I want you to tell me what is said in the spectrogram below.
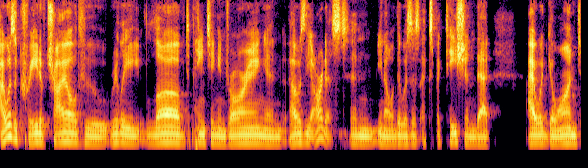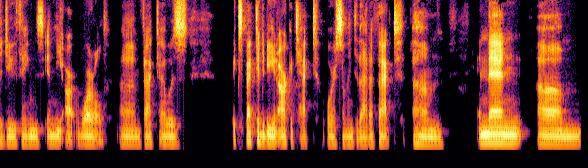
I was a creative child who really loved painting and drawing, and I was the artist. And you know, there was this expectation that I would go on to do things in the art world. Uh, in fact, I was expected to be an architect or something to that effect. Um, and then, um,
